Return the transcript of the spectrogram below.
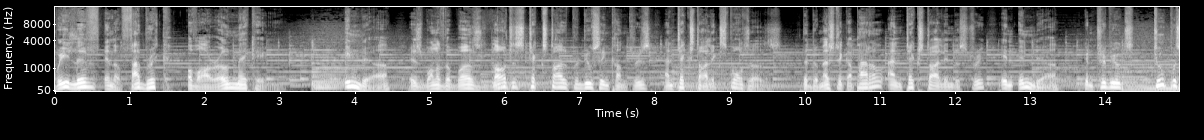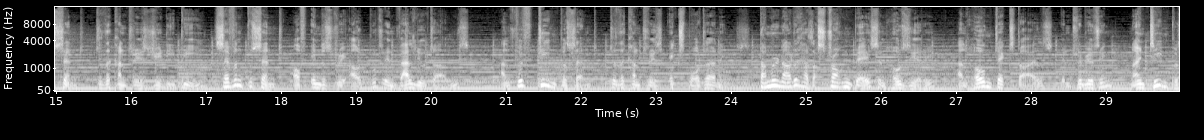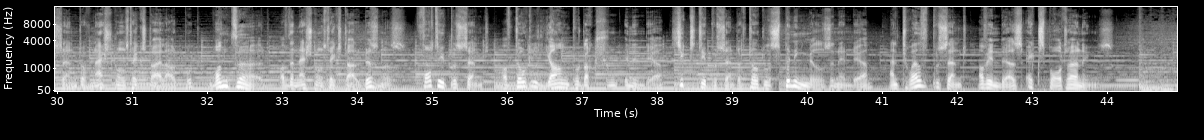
We live in a fabric of our own making. India is one of the world's largest textile producing countries and textile exporters. The domestic apparel and textile industry in India contributes 2% to the country's GDP, 7% of industry output in value terms, and 15% to the country's export earnings. Tamil Nadu has a strong base in hosiery and home textiles, contributing 19% of national textile output, one third of the national textile business, 40% of total yarn production in India, 60% of total spinning mills in India, and 12% of India's export earnings.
